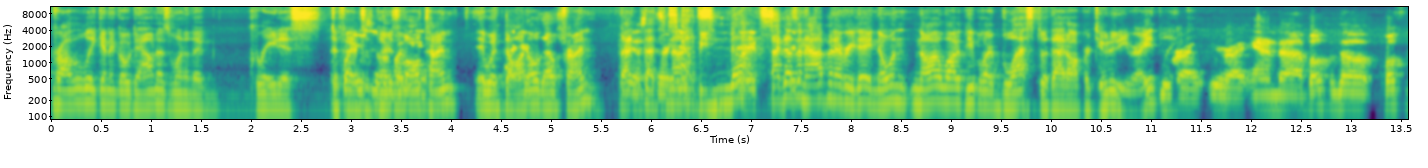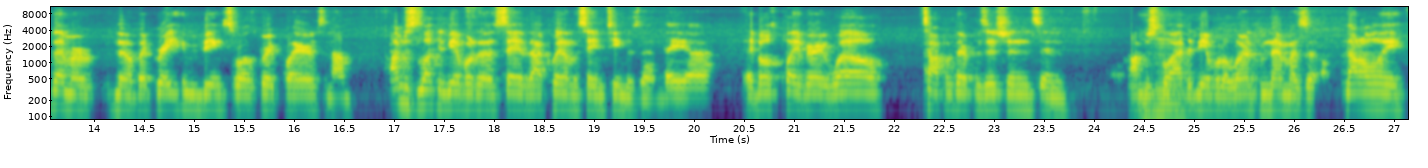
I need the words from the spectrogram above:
probably going to go down as one of the greatest defensive players, players of all time with Donald out front. That, yes, that's not be nuts. That doesn't happen every day. No one, not a lot of people are blessed with that opportunity, right? Like, you're right. You're right. And uh, both of the both of them are you know they're great human beings as well as great players. And I'm I'm just lucky to be able to say that I played on the same team as them. They uh, they both play very well, top of their positions, and I'm just mm-hmm. glad to be able to learn from them as a, not only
